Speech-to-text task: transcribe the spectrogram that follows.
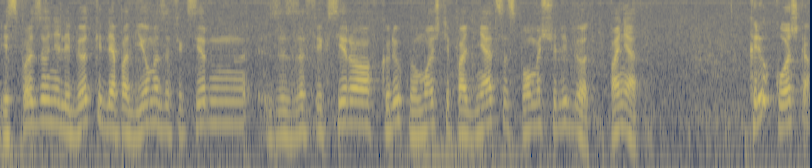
Использование лебедки для подъема, зафиксировав крюк, вы можете подняться с помощью лебедки. Понятно. Крюк кошка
